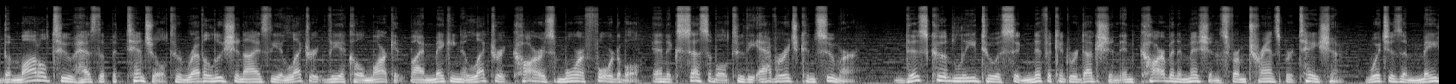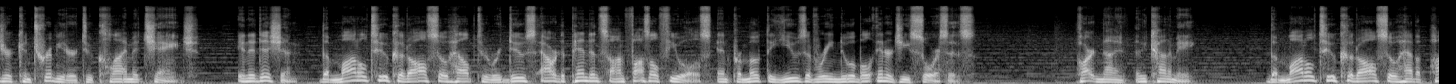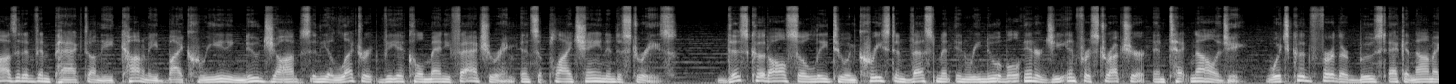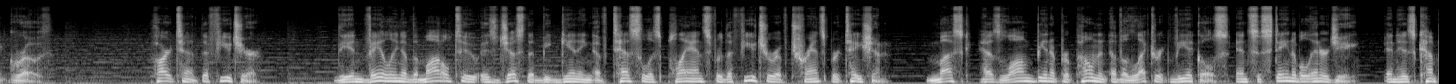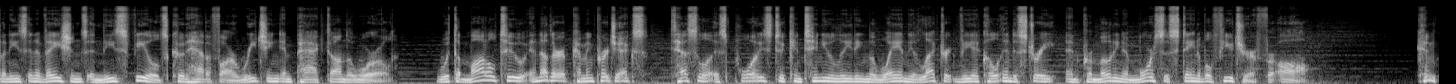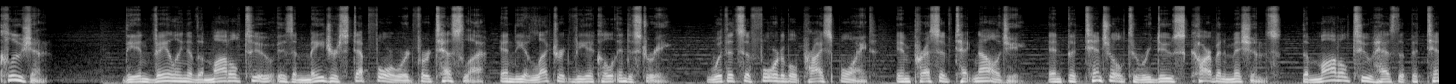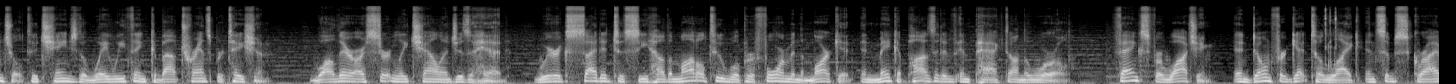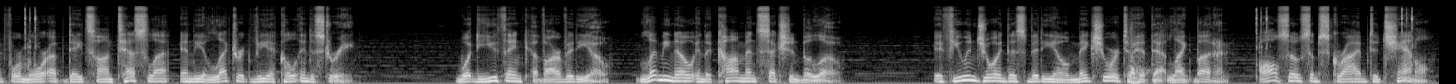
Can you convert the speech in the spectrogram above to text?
The Model 2 has the potential to revolutionize the electric vehicle market by making electric cars more affordable and accessible to the average consumer. This could lead to a significant reduction in carbon emissions from transportation, which is a major contributor to climate change. In addition, the Model 2 could also help to reduce our dependence on fossil fuels and promote the use of renewable energy sources. Part 9. Economy The Model 2 could also have a positive impact on the economy by creating new jobs in the electric vehicle manufacturing and supply chain industries. This could also lead to increased investment in renewable energy infrastructure and technology, which could further boost economic growth. Part 10. The Future The unveiling of the Model 2 is just the beginning of Tesla's plans for the future of transportation. Musk has long been a proponent of electric vehicles and sustainable energy, and his company's innovations in these fields could have a far-reaching impact on the world. With the Model 2 and other upcoming projects, Tesla is poised to continue leading the way in the electric vehicle industry and promoting a more sustainable future for all. Conclusion The unveiling of the Model 2 is a major step forward for Tesla and the electric vehicle industry. With its affordable price point, impressive technology, and potential to reduce carbon emissions, the Model 2 has the potential to change the way we think about transportation. While there are certainly challenges ahead, we're excited to see how the Model 2 will perform in the market and make a positive impact on the world. Thanks for watching, and don't forget to like and subscribe for more updates on Tesla and the electric vehicle industry. What do you think of our video? Let me know in the comments section below. If you enjoyed this video make sure to hit that like button. Also subscribe to channel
